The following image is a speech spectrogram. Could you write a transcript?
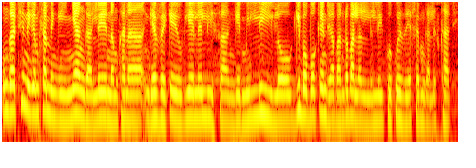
Ungathini-ke mhlambe ngenyanga le namkhana ngeveke yokuyelelisa ngemililo? Kibo boke nje abantu abalalele ikwekwezi FM ngalesikhathi?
